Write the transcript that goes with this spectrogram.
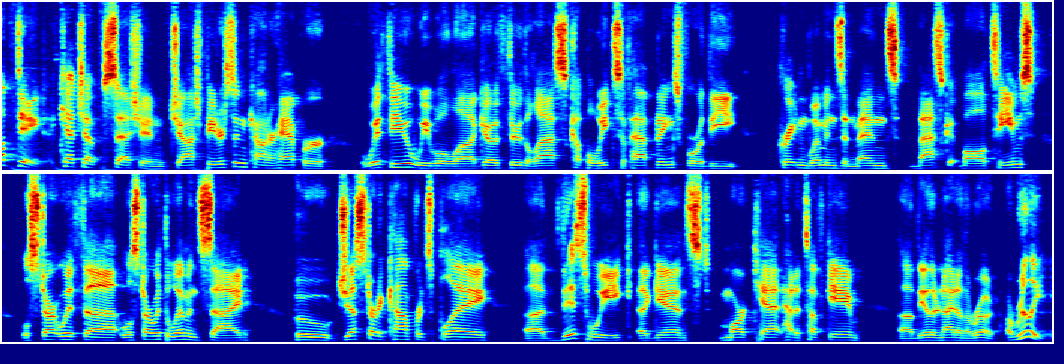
update, catch up session. Josh Peterson, Connor Happer with you. We will uh, go through the last couple weeks of happenings for the Creighton women's and men's basketball teams. We'll start with uh, we'll start with the women's side, who just started conference play uh, this week against Marquette. Had a tough game uh, the other night on the road. A really,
